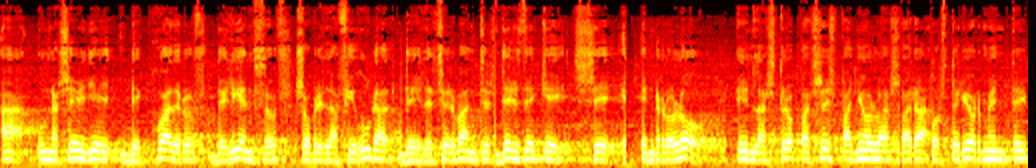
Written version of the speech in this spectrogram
a una serie de cuadros, de lienzos sobre la figura de Cervantes desde que se enroló en las tropas españolas para posteriormente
